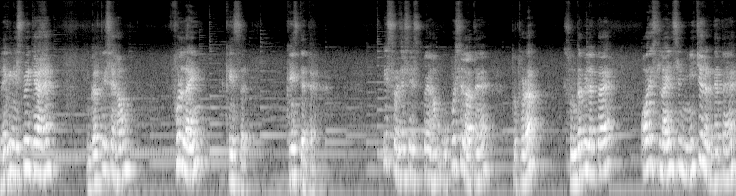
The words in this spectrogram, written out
लेकिन इसमें क्या है? गलती से हम फुल लाइन खींच खींच देते हैं। इस वजह से इस पर हम ऊपर से लाते हैं तो थोड़ा सुंदर भी लगता है, और इस लाइन से नीचे रख देते हैं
